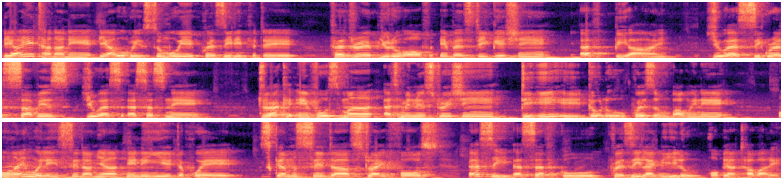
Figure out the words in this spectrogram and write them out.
တရားရေးဌာနနဲ့တရားဥပဒေစိုးမိုးရေးဖွဲ့စည်းတွေဖြစ်တဲ့ Federal Bureau of Investigation FBI US Secret Service USSS နဲ့ Drug Enforcement Administration DEA တို့လိုဖွဲ့စုံပါဝင်တဲ့ online ငွေလိမ်စင်တာများနှိမ်နင်းရေးတပ်ဖွဲ့ Scam Center Strike Force SCSF ကိုဖွဲ့စည်းလိုက်ပြီလို့ဖော်ပြထားပါတယ်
